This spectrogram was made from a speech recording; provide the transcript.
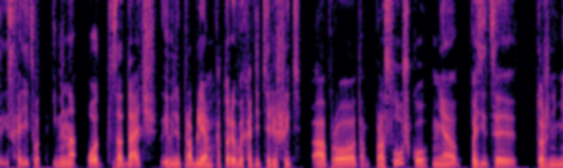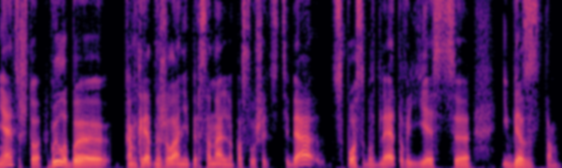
исходить вот именно от задач или проблем, которые вы хотите решить. А про там, прослушку у меня позиция тоже не меняется, что было бы конкретно желание персонально послушать тебя, способов для этого есть э, и без там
